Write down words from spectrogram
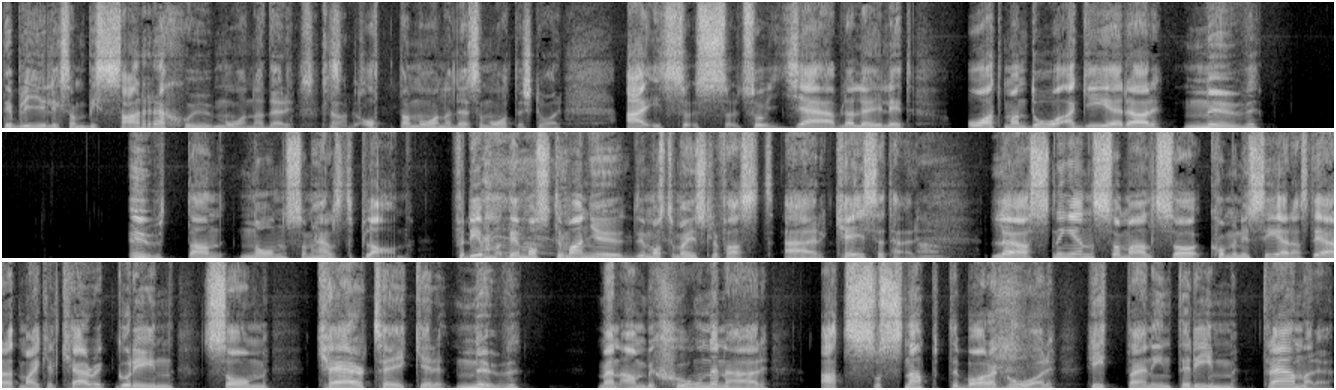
Det blir ju liksom bizarra sju månader, Klart. åtta månader som återstår. Äh, så, så, så jävla löjligt. Och att man då agerar nu utan någon som helst plan. För det, det, måste, man ju, det måste man ju slå fast är caset här. Ja. Lösningen som alltså kommuniceras det är att Michael Carrick går in som caretaker nu, men ambitionen är att så snabbt det bara går hitta en interimtränare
